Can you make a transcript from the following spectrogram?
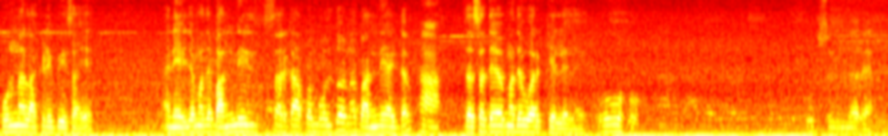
पूर्ण लाकडी पीस आहे. आणि ह्याच्यामध्ये बांधणी सारखं आपण बोलतो ना बांधणी आयटम हा. तसं त्यामध्ये वर्क केलेलं आहे. हो हो खूप सुंदर आहे.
